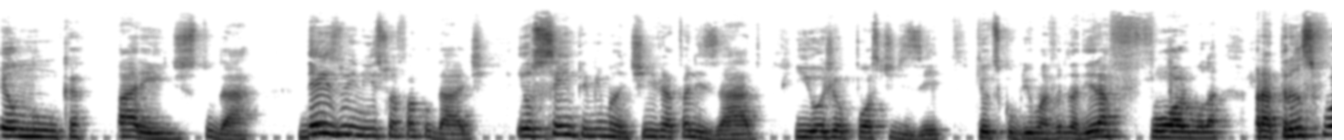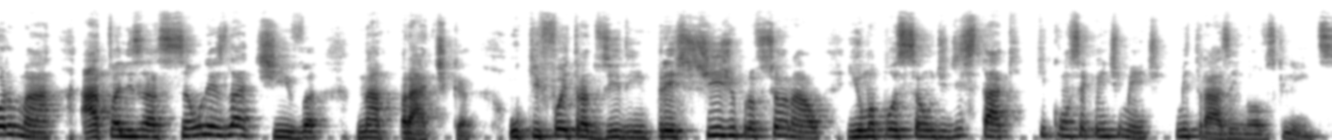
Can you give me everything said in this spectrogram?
Eu nunca parei de estudar. Desde o início da faculdade, eu sempre me mantive atualizado e hoje eu posso te dizer que eu descobri uma verdadeira fórmula para transformar a atualização legislativa na prática, o que foi traduzido em prestígio profissional e uma posição de destaque que, consequentemente, me trazem novos clientes.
